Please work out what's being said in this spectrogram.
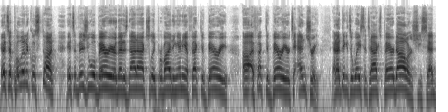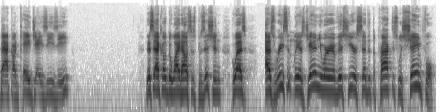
It's a political stunt. It's a visual barrier that is not actually providing any effective barrier, uh, effective barrier to entry. And I think it's a waste of taxpayer dollars, she said back on KJZZ. This echoed the White House's position, who has, as recently as January of this year, said that the practice was shameful.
